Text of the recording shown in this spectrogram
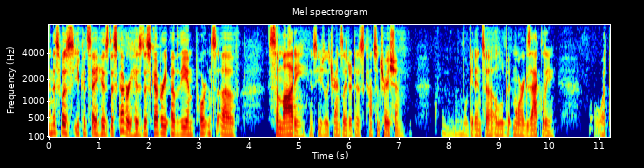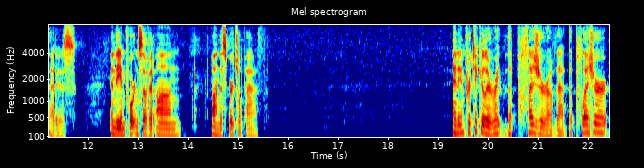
And this was, you could say, his discovery, his discovery of the importance of samadhi. It's usually translated as concentration. We'll get into a little bit more exactly what that is and the importance of it on, on the spiritual path. And in particular, right, the pleasure of that, the pleasure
